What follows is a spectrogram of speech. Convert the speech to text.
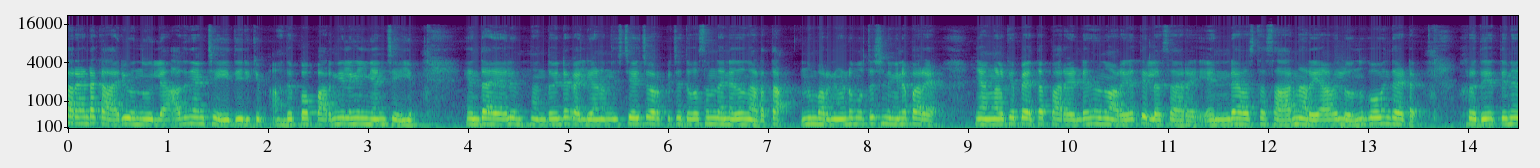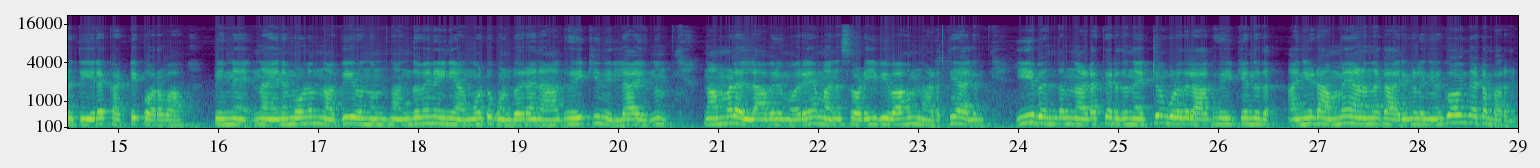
പറയേണ്ട കാര്യമൊന്നുമില്ല. അത് ഞാൻ ചെയ്തിരിക്കും. അതിപ്പോൾ പറഞ്ഞില്ലെങ്കിൽ ഞാൻ ചെയ്യും. എന്തായാലും നന്ദുവിന്റെ കല്യാണം നിശ്ചയിച്ചുറപ്പിച്ച ദിവസം തന്നെ അത് നടത്താം എന്നും പറഞ്ഞുകൊണ്ട് മുത്തശ്ശൻ ഇങ്ങനെ പറയാം. ഞങ്ങൾക്കിപ്പോൾ എന്താ പറയേണ്ടതെന്നൊന്നും അറിയത്തില്ല സാറേ. എന്റെ അവസ്ഥ സാറിന് അറിയാമല്ലോ ഒന്ന് ഗോവിന്ദേട്ടൻ. ഹൃദയത്തിന് തീരെ കട്ടി കുറവാ. പിന്നെ നയനമോളും നവ്യൊന്നും നന്ദുവിനെ ഇനി അങ്ങോട്ട് കൊണ്ടുവരാൻ ആഗ്രഹിക്കുന്നില്ല എന്നും നമ്മളെല്ലാവരും ഒരേ മനസ്സോടെ ഈ വിവാഹം നടത്തിയാലും ഈ ബന്ധം നടക്കരുതെന്ന് ഏറ്റവും കൂടുതൽ ആഗ്രഹിക്കുന്നത് അനിയുടെ അമ്മയാണെന്ന കാര്യങ്ങൾ ഇങ്ങനെ ഗോവിന്ദേട്ടൻ പറഞ്ഞു.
